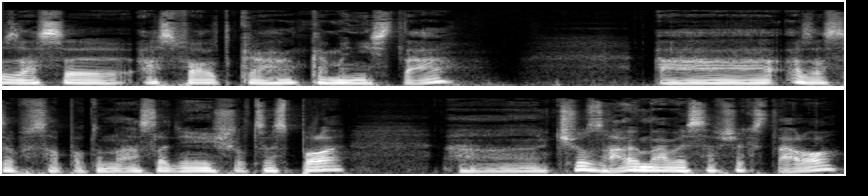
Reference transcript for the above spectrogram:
zase asfaltka kamenistá a, a zase sa potom následne išiel cez pole. Čo zaujímavé sa však stalo,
